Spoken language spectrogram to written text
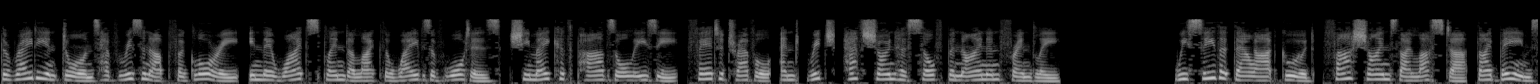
the radiant dawns have risen up for glory, in their white splendor like the waves of waters, she maketh paths all easy, fair to travel, and, rich, hath shown herself benign and friendly. We see that thou art good, far shines thy luster, thy beams,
